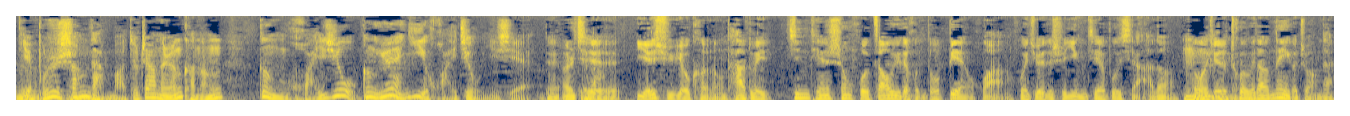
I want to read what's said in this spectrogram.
也不是伤感吧，就这样的人可能更怀旧，更愿意怀旧一些。对，而且也许有可能他对今天生活遭遇的很多变化，会觉得是应接不暇的。那、我觉得退回到那个状态，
